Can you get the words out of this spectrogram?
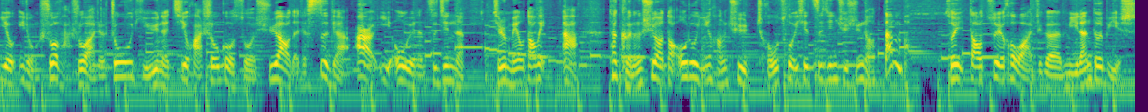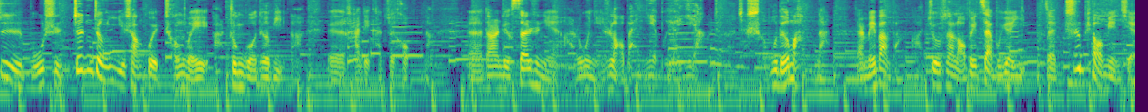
有一种说法说啊，这个中欧体育呢计划收购所需要的这四点二亿欧元的资金呢，其实没有到位啊，他可能需要到欧洲银行去筹措一些资金去寻找担保。所以到最后啊，这个米兰德比是不是真正意义上会成为啊中国德比啊？呃，还得看最后。那呃，当然这个三十年啊，如果你是老板，你也不愿意啊，舍不得嘛。那但是没办法啊，就算老贝再不愿意，在支票面前，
